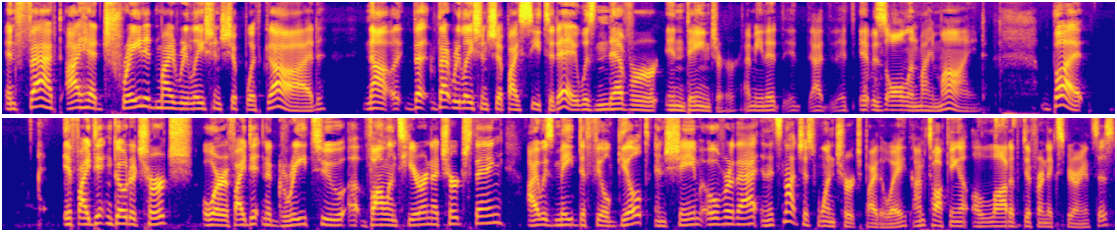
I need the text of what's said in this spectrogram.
In fact, I had traded my relationship with God. Now, that, that relationship I see today was never in danger. I mean, it, it, it, it was all in my mind. But if I didn't go to church or if I didn't agree to uh, volunteer in a church thing, I was made to feel guilt and shame over that. And it's not just one church, by the way. I'm talking a, a lot of different experiences.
